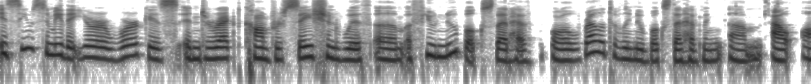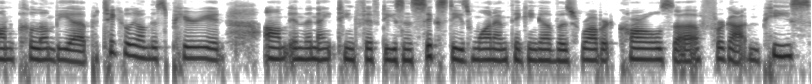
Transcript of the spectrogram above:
it seems to me that your work is in direct conversation with um, a few new books that have, or relatively new books that have been um, out on Colombia, particularly on this period um, in the 1950s and 60s. One I'm thinking of is Robert Karl's uh, Forgotten Peace,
